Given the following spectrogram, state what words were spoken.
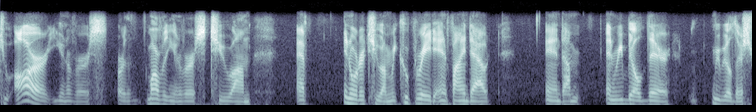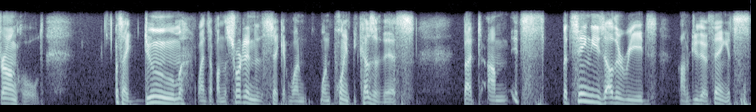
to our universe or the Marvel universe to um in order to um recuperate and find out and um and rebuild their rebuild their stronghold. It's like Doom winds up on the short end of the stick at one one point because of this, but um, it's but seeing these other Reeds um, do their thing, it's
